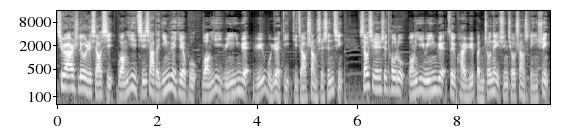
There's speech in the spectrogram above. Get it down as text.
七月二十六日，消息，网易旗下的音乐业务网易云音乐于五月底递交上市申请。消息人士透露，网易云音乐最快于本周内寻求上市聆讯，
